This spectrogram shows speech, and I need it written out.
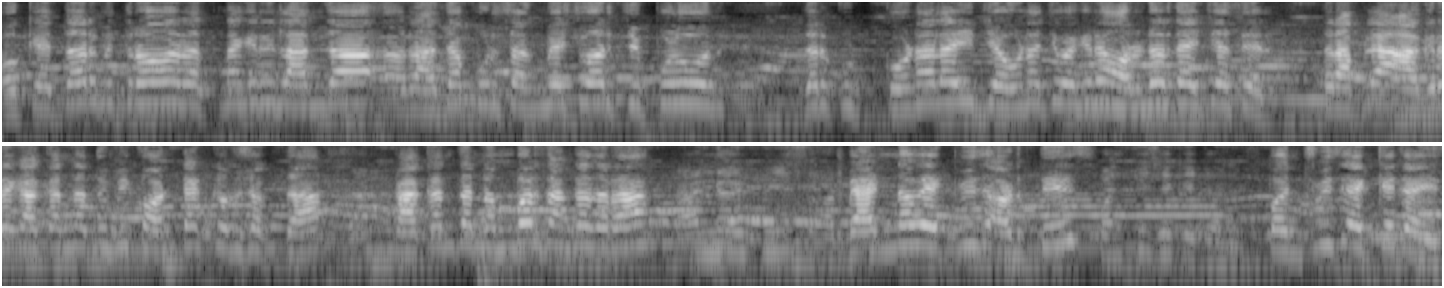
ओके तर मित्र रत्नागिरी लांजा राजापूर संगमेश्वर चिपळूण जर कु- कोणालाही जेवणाची वगैरे ऑर्डर द्यायची असेल तर आपल्या आग्रे काकांना तुम्ही कॉन्टॅक्ट करू शकता. काकांचा नंबर सांगा जरा. ब्याण्णव एकवीस अडतीस, पंचवीस एक्केचाळीस.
